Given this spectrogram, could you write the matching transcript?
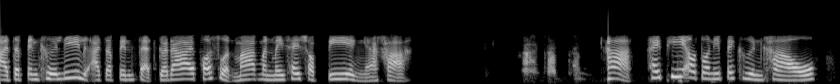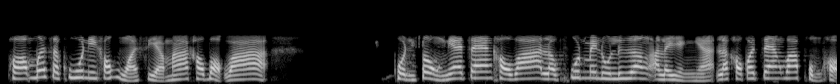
อาจจะเป็นเคอรี่หรืออาจจะเป็นแฟดก็ได้ เพราะส่วนมากมันไม่ใช่ช้อปปี้อย่างเงี้ยค่ะ อ่าครับครับค่ะ ให้พี่เอาตัวนี้ไปคืนเขาเพราะเมื่อสักครู่นี้เขาหัวเสียมากเขาบอกว่าขนส่งเนี่ยแจ้งเขาว่าเราพูดไม่รู้เรื่องอะไรอย่างเงี้ย แล้วเขาก็แจ้งว่าผมขอ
